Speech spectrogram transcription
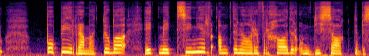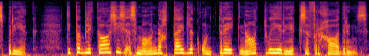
Poppy Ramatuba, het met senior amptenare vergader om die saak te bespreek. Die publikasies is maandag tydelik onttrek na twee reekse vergaderings.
